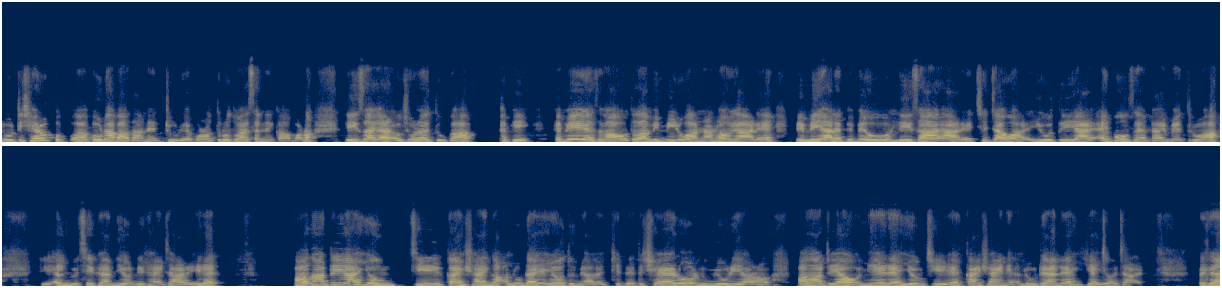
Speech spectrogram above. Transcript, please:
ဟိုတချို့ဗုဒ္ဓဘာသာနဲ့တူတယ်ပေါ့နော်သူတို့သွားစနစ်ကပေါ့နော်လေးစားရတဲ့အုပ်ချုပ်တဲ့သူကဖဖေဖဖေရဲ့စကားကိုတသားမိမိတို့ကနားထောင်ရတယ်မေမေကလည်းဖဖေကိုလေးစားရတယ်ချစ်ကြောက်ရတယ်ယိုသေးရတယ်အဲ့ပုံစံအတိုင်းပဲသူတို့ကဒီအဲ့လိုအခြေခံပြီးတော့နေထိုင်ကြတယ်တဲ့ဘာသာတရားယုံကြည်ကိုင်းဆိုင်ကအလှတိုင်းရရောသူများလည်းဖြစ်တယ်တချယ်တို့လူမျိုးတွေကတော့ဘာသာတရားကိုအမြဲတမ်းယုံကြည်ရဲကိုင်းဆိုင်နဲ့အလှတန်းလည်းရက်ရောကြတယ် ပကံ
